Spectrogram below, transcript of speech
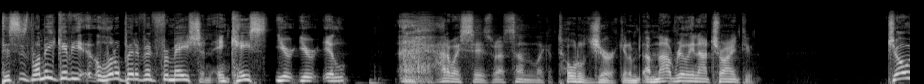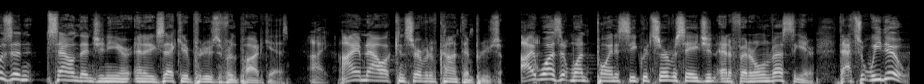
this is. Let me give you a little bit of information in case you're you're. How do I say this without sounding like a total jerk? And I'm, I'm not really not trying to. Joe's a sound engineer and an executive producer for the podcast. Aye. I am now a conservative content producer. I was at one point a Secret Service agent and a federal investigator. That's what we do.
